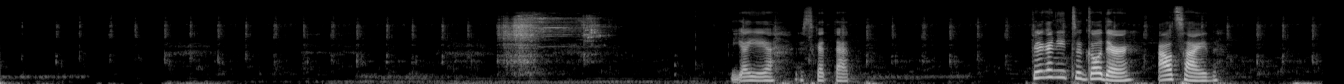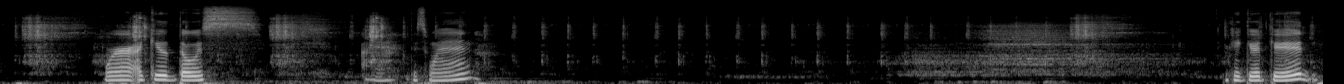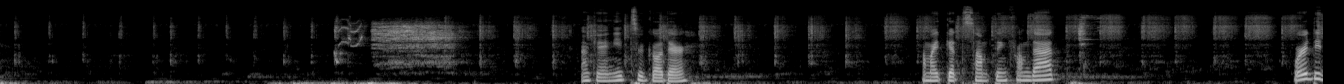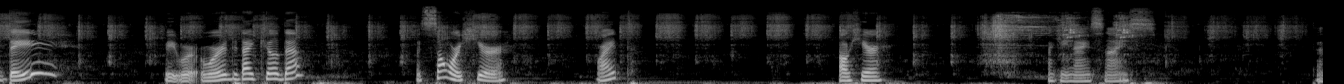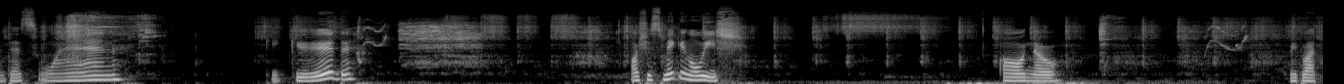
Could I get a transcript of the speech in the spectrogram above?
Yeah, yeah, yeah. Let's get that. I feel like I need to go there. Outside. Where I killed those... Yeah, this one. Okay, good, good. Okay, I need to go there. I might get something from that. Where did they? Wait, where, where did I kill them? It's somewhere here. Right? Oh, here. Okay, nice, nice. Then this one. Okay, good. Oh, she's making a wish. Oh no. Wait, what?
